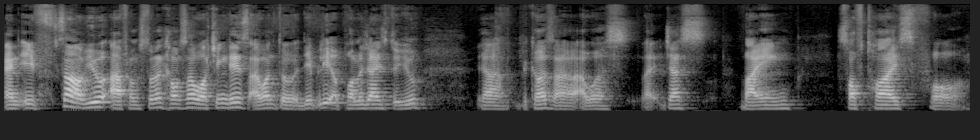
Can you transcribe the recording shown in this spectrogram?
and if some of you are from student council watching this, I want to deeply apologize to you. Yeah, because uh, I was like just buying soft toys for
